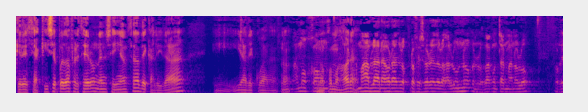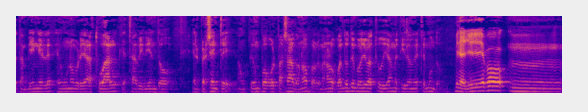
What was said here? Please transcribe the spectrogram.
que desde aquí se puede ofrecer una enseñanza de calidad y, adecuada, ¿no? Vamos, con, como ahora. vamos a hablar ahora de los profesores, de los alumnos, que nos lo va a contar Manolo, porque también él es un hombre ya actual que está viviendo el presente, aunque un poco el pasado, ¿no? Porque Manolo, ¿cuánto tiempo llevas tú ya metido en este mundo? Mira, yo llevo mm,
